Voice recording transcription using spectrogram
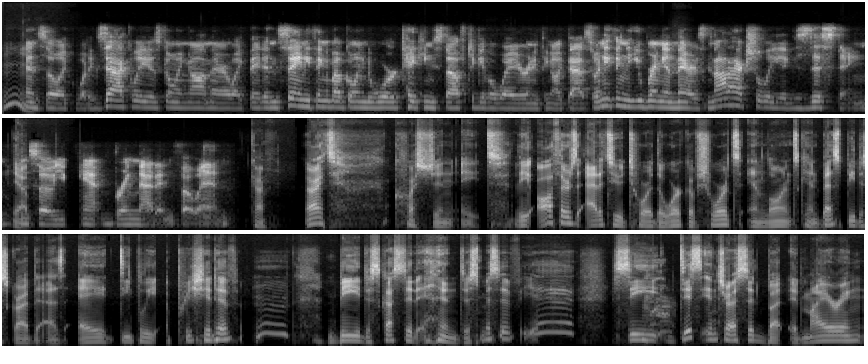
Mm. And so like what exactly is going on there? Like they didn't say anything about going to war, taking stuff to give away or anything like that. So anything that you bring in there is not actually existing. Yep. And so you can't bring that info in. All right. Question eight. The author's attitude toward the work of Schwartz and Lawrence can best be described as A. Deeply appreciative. Mm. B. Disgusted and dismissive. Yeah. C. Disinterested but admiring.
